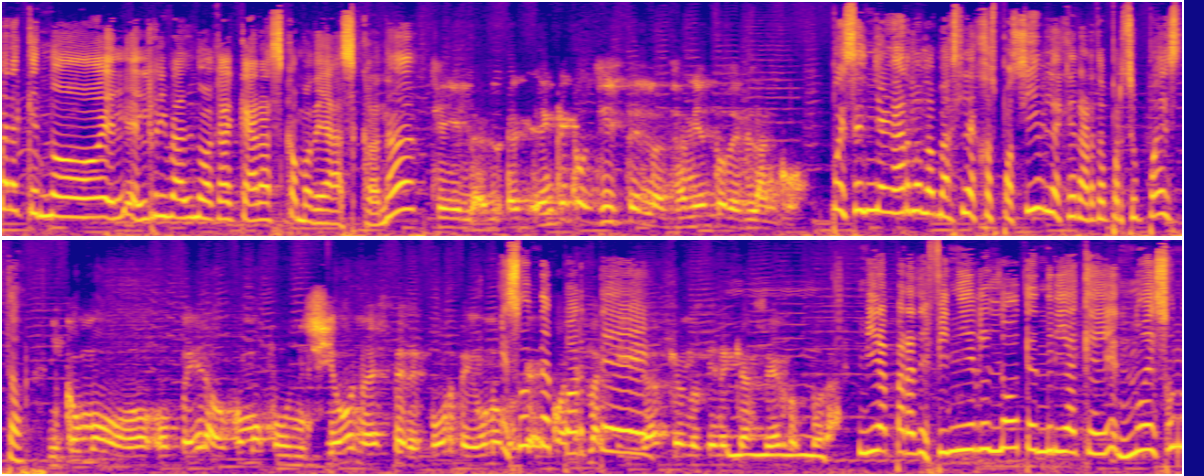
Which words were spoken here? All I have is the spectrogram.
para que no el, el rival no haga caras como de asco, ¿no? Sí, la- la- ¿en qué consiste el lanzamiento de blanco? Pues en llegarlo lo más lejos posible, Gerardo, por supuesto. ¿Y cómo opera o cómo funciona este deporte? Uno, Es un ¿Cuál es la deporte. actividad que uno tiene que hacer, Mm, doctora? Mira, para definirlo tendría que. No es un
